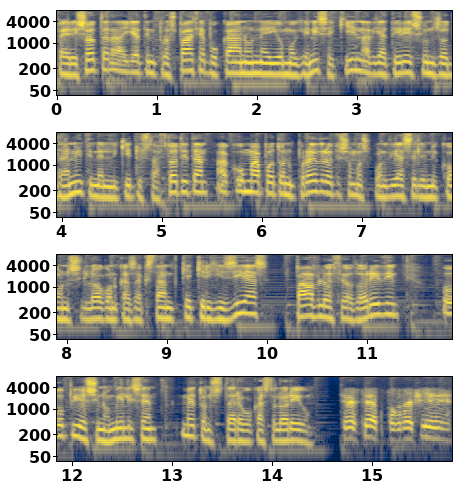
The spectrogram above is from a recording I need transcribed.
Περισσότερα για την προσπάθεια που κάνουν οι ομογενείς εκεί να διατηρήσουν ζωντανή την ελληνική τους ταυτότητα, ακούμε από τον πρόεδρο της Ομοσπονδίας Ελληνικών Συλλόγων Καζακστάν και Κυργιζία, Παύλο Θεοδωρίδη, ο οποίος συνομίλησε με τον Στέργο Καστελορίου. Τελευταία απογραφή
